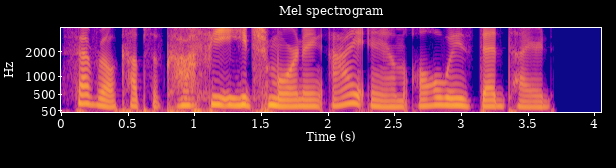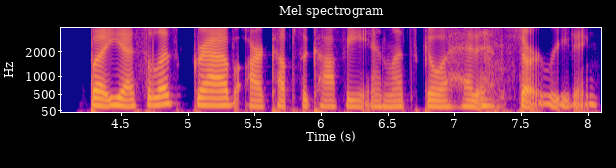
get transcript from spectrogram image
several cups of coffee each morning. I am always dead tired. But yeah, so let's grab our cups of coffee and let's go ahead and start reading.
